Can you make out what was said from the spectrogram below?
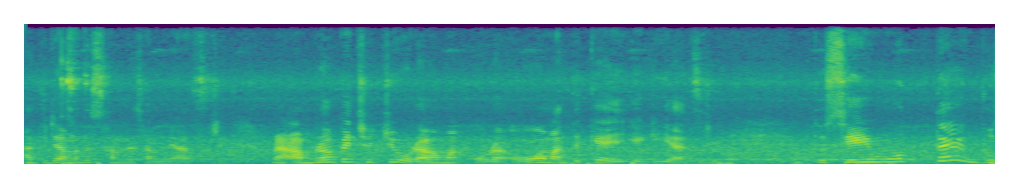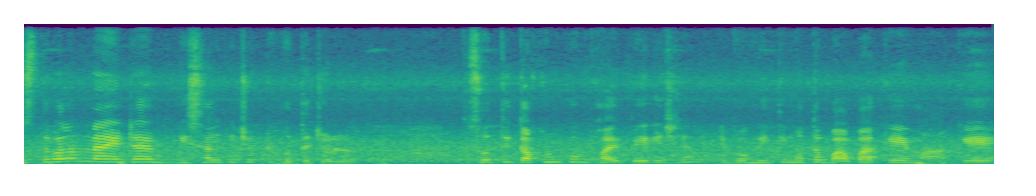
হাতিটা আমাদের সামনে সামনে আসছে। মানে আমরাও পেছোচ্ছি, ওরাও ওরা, ও আমাদেরকে এগিয়ে আসছে। তো সেই মুহূর্তে বুঝতে পারলাম না এটা বিশাল কিছু একটা হতে চলল। সত্যি তখন খুব ভয় পেয়ে গেছিলাম এবং রীতিমতো বাবাকে, মাকে,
